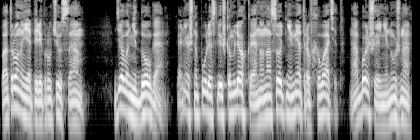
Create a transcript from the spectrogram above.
Патроны я перекручу сам. Дело недолго. Конечно, пуля слишком легкая, но на сотни метров хватит, а больше и не нужно.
